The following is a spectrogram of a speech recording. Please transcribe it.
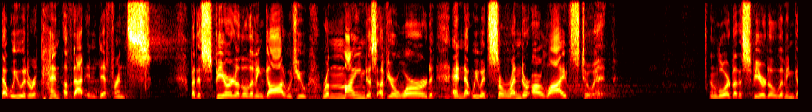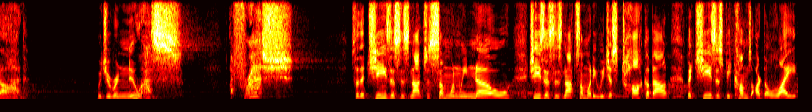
that we would repent of that indifference. By the Spirit of the living God, would you remind us of your word and that we would surrender our lives to it? And Lord, by the Spirit of the living God, would you renew us afresh? So that Jesus is not just someone we know, Jesus is not somebody we just talk about, but Jesus becomes our delight.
